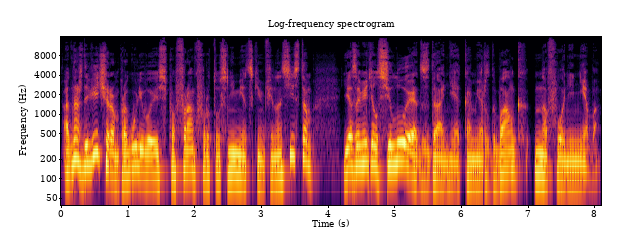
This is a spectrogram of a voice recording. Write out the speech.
Однажды вечером, прогуливаясь по Франкфурту с немецким финансистом, я заметил силуэт здания Коммерцбанк на фоне неба.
